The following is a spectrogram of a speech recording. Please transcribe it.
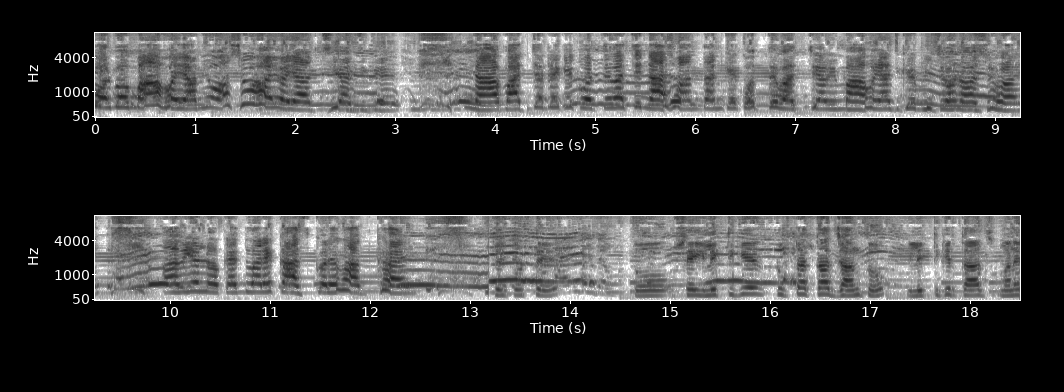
করব? মা হয়ে আমি অসহায় হয়ে আছি আজকে। না, বাচ্চাটাকে করতে পারছি, না সন্তানকে করতে পারছি। আমি মা হয়ে আজকে ভীষণ অসহায়। আমিও লোকের দুয়ারে কাজ করে ভাত খাই। করতে তো সেই ইলেকট্রিকের টুকটাক কাজ জানতো। ইলেকট্রিকের কাজ মানে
